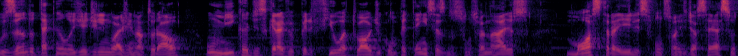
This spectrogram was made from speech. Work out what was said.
Usando tecnologia de linguagem natural, o Mika descreve o perfil atual de competências dos funcionários, mostra a eles funções de acesso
